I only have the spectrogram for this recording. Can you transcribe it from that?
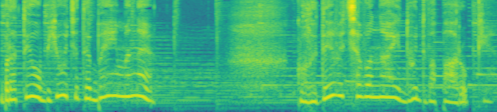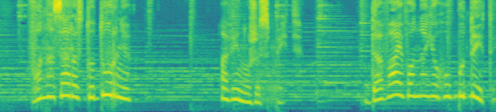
Брати уб'ють і тебе, і мене. Коли дивиться вона, йдуть два парубки. Вона зараз до дурня, а він уже спить. Давай вона його будити.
